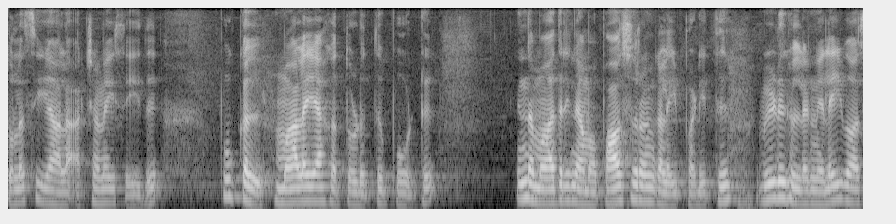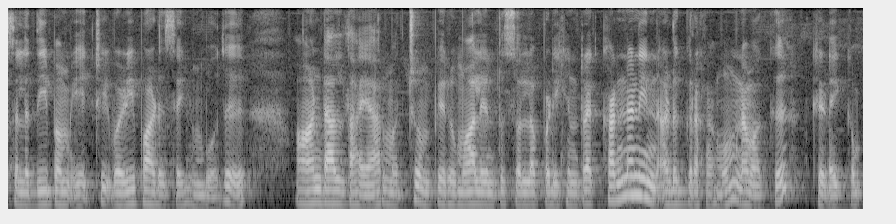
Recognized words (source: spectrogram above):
துளசியால் அர்ச்சனை செய்து பூக்கள் மாலையாக தொடுத்து போட்டு இந்த மாதிரி நாம் பாசுரங்களை படித்து வீடுகளில் நிலைவாசலில் தீபம் ஏற்றி வழிபாடு செய்யும்போது ஆண்டாள் தாயார் மற்றும் பெருமாள் என்று சொல்லப்படுகின்ற கண்ணனின் அனுக்கிரகமும் நமக்கு கிடைக்கும்.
